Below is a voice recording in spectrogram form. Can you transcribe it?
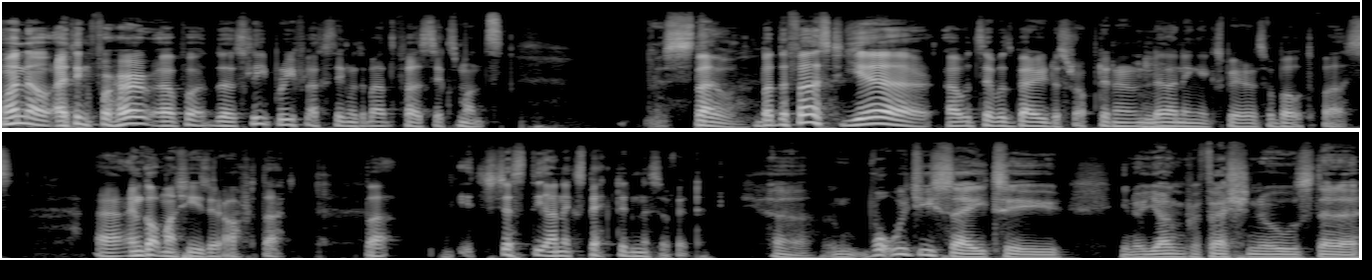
well, no, I think for her, uh, for the sleep reflux thing was about the first six months. But still, But the first year, I would say, was very disruptive and a learning experience for both of us, uh, and got much easier after that. But it's just the unexpectedness of it. Yeah. And what would you say to you know young professionals that are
